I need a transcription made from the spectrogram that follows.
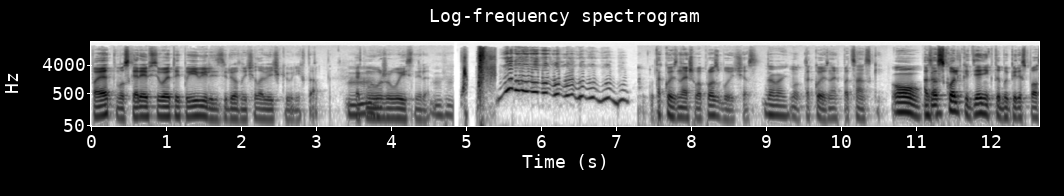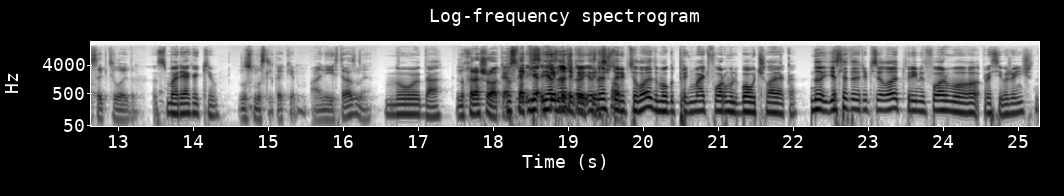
Поэтому, скорее всего, это и появились зеленые человечки у них там, как мы уже выяснили. Мгм. Такой, знаешь, вопрос будет сейчас. Давай. Ну, такой, знаешь, пацанский. Оу, А да. за сколько денег ты бы переспал с рептилоидом? смотря каким. Ну, в смысле, каким? Они есть разные? Ну, да. Ну, хорошо, а Ну, с, см- как- я, с я каким бы знаю, ты что, я знаю, что рептилоиды могут принимать форму любого человека. Ну, если этот рептилоид примет форму красивой женщины,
